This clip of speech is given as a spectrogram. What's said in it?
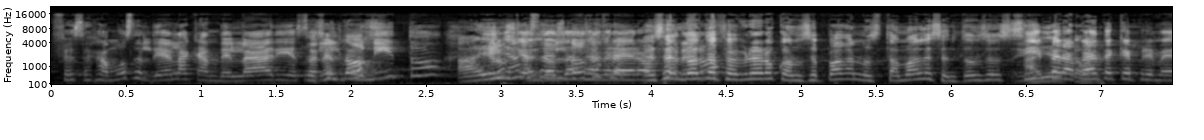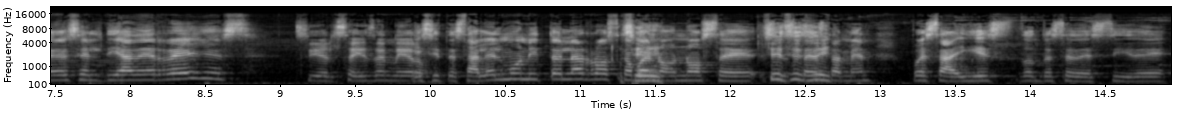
festejamos el día de la Candelaria y sale el bonito, Ahí creo ya. que El es el 2 de febrero. Es el 2 de febrero cuando se pagan los tamales, entonces... Sí, pero acaba. acuérdate que primero es el día de Reyes. Sí, el 6 de enero. Y si te sale el monito y la rosca, Sí. bueno, no sé Sí, si sí, ustedes sí. también, pues ahí es donde se decide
